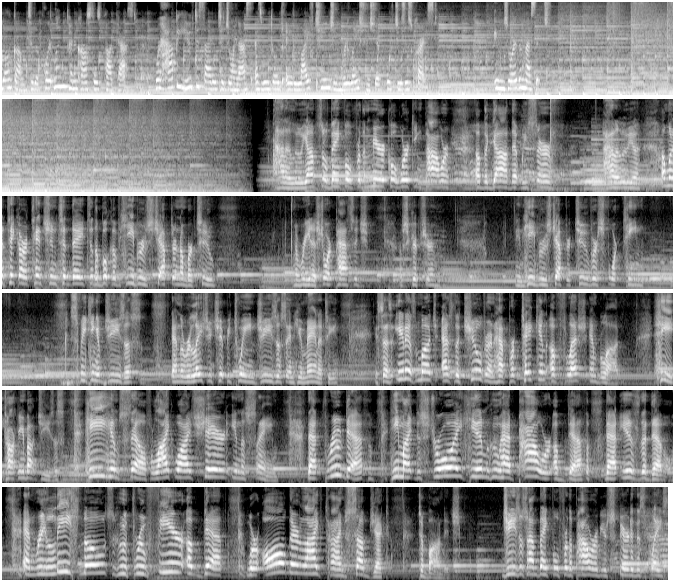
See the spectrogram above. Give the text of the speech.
Welcome to the Portland Pentecostals Podcast. We're happy you've decided to join us as we build a life changing relationship with Jesus Christ. Enjoy the message. Hallelujah. I'm so thankful for the miracle working power of the God that we serve. Hallelujah. I'm going to take our attention today to the book of Hebrews, chapter number two, and read a short passage of scripture. In Hebrews chapter 2, verse 14, speaking of Jesus and the relationship between Jesus and humanity, it says, Inasmuch as the children have partaken of flesh and blood, he, talking about Jesus, he himself likewise shared in the same, that through death he might destroy him who had power of death, that is the devil, and release those who through fear of death were all their lifetime subject to bondage. Jesus, I'm thankful for the power of your Spirit in this place,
